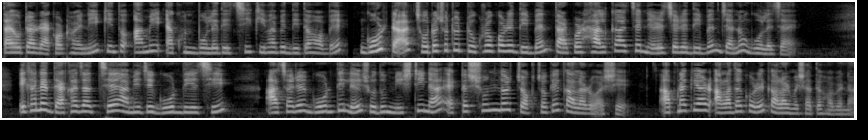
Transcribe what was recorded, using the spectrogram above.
তাই ওটা রেকর্ড হয়নি, কিন্তু আমি এখন বলে দিচ্ছি কীভাবে দিতে হবে। গুড়টা ছোট ছোট টুকরো করে দিবেন, তারপর হালকা আছে নেড়ে চেড়ে দিবেন যেন গলে যায়। এখানে দেখা যাচ্ছে আমি যে গুড় দিয়েছি, আচারের গুড় দিলে শুধু মিষ্টি না, একটা সুন্দর চকচকে কালারও আসে। আপনাকে আর আলাদা করে কালার মেশাতে হবে না।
